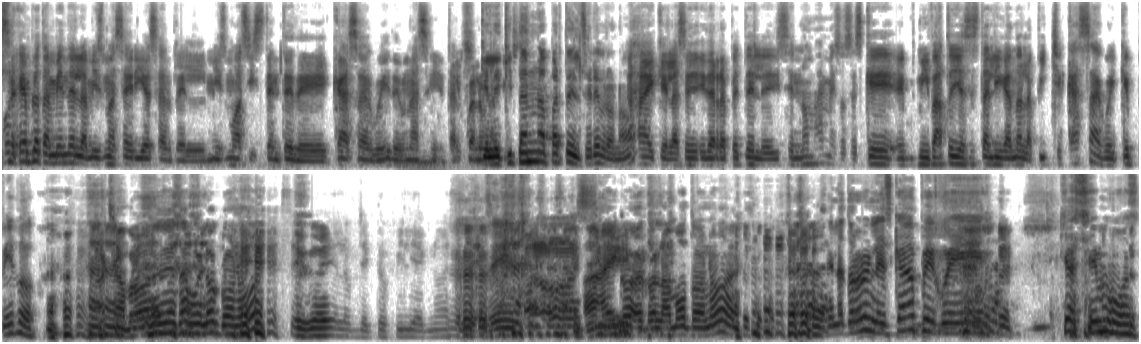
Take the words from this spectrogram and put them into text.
Por si- ejemplo, también de la misma serie, o sea, del mismo asistente de casa, güey, de una se- tal cual. que le quitan una parte del cerebro, ¿no? Ajá, y que la se- y de repente le dicen, no mames, o sea, es que eh, mi vato ya se está ligando a la pinche casa, güey, ¿qué pedo? Ah, cabrón, está muy loco, ¿no? Ese güey, el objectophiliac, ¿no? Así de- Sí. Oh, sí. Ay, con, con la moto, ¿no? Se le atoraron el escape, güey. ¿Qué hacemos?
